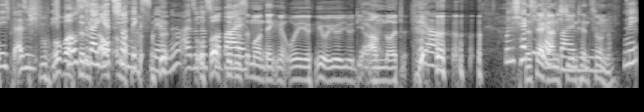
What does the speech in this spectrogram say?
Nee, ich, also ich, ich beobachte poste da jetzt schon nichts mehr, ne? Also das vorbei. das immer und denke mir, uiuiui, die Ja. armen Leute. Ja. Und ich hätte Das ist ja gar nicht die Intention. Ne? Nee.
